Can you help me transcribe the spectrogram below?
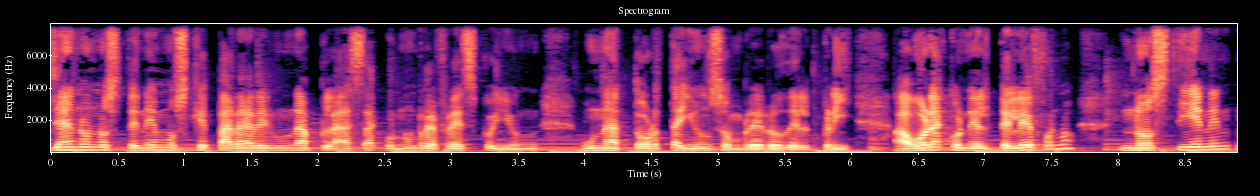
Ya no nos tenemos que parar en una plaza con un refresco y un, una torta y un sombrero del PRI. Ahora con el teléfono nos tienen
